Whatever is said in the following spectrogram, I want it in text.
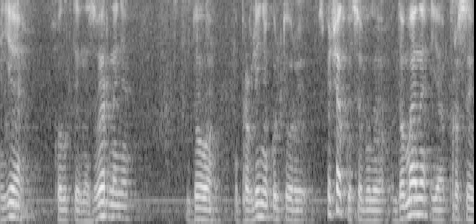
Є колективне звернення до управління культурою. Спочатку це було до мене, я просив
